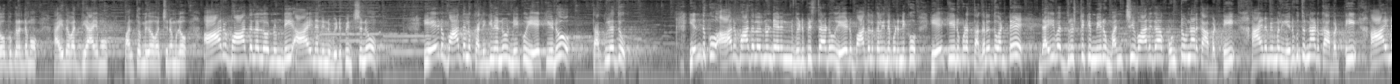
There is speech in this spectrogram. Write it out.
యోపు గ్రంథము ఐదవ అధ్యాయము పంతొమ్మిదవ వచనములో ఆరు బాధలలో నుండి ఆయన నిన్ను విడిపించును. ఏడు బాధలు కలిగినను నీకు ఏ కీడు తగులదు. ఎందుకు ఆరు బాధల నుండి ఆయన నిన్ను విడిపిస్తాడు? ఏడు బాధలు కలిగిన కూడా నీకు ఏ కీడు కూడా తగలదు అంటే దైవ దృష్టికి మీరు మంచివారుగా ఉంటున్నారు కాబట్టి ఆయన మిమ్మల్ని ఎరుగుతున్నాడు కాబట్టి ఆయన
